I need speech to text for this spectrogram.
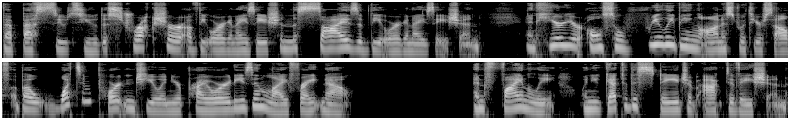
that best suits you, the structure of the organization, the size of the organization. And here you're also really being honest with yourself about what's important to you and your priorities in life right now. And finally, when you get to this stage of activation,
